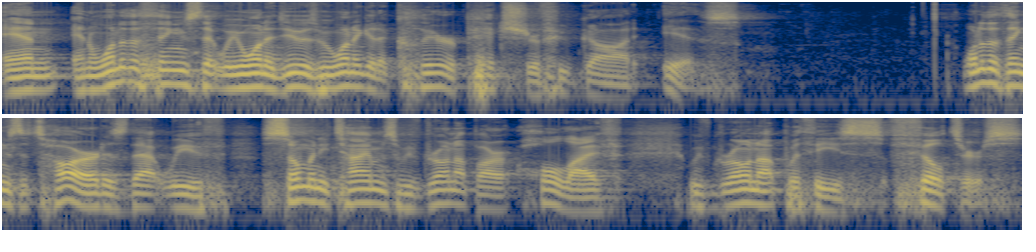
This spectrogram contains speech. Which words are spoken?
And, and one of the things that we want to do is we want to get a clearer picture of who God is. One of the things that's hard is that we've, so many times, we've grown up our whole life, we've grown up with these filters.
